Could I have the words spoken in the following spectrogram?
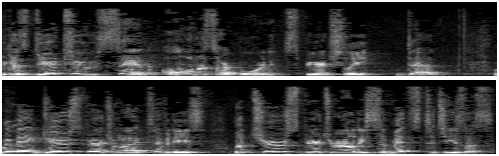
because due to sin, all of us are born spiritually dead. We may do spiritual activities, but true spirituality submits to Jesus,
